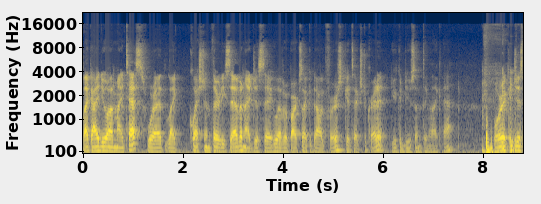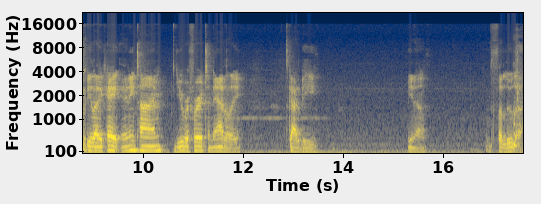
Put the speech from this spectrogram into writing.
like I do on my tests, where at like question 37, I just say whoever barks like a dog first gets extra credit. You could do something like that. Or it could just be like, hey, anytime you refer to Natalie, it's got to be, you know, Falula,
